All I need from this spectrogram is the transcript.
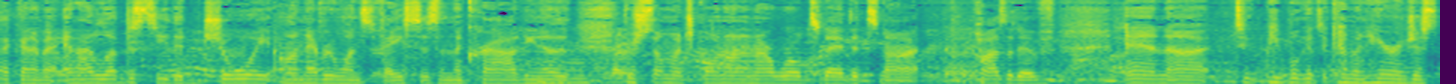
second of it. And I love to see the joy on everyone's faces in the crowd. You know, there's so much going on in our world today that's not positive, and uh, to people get to come in here and just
